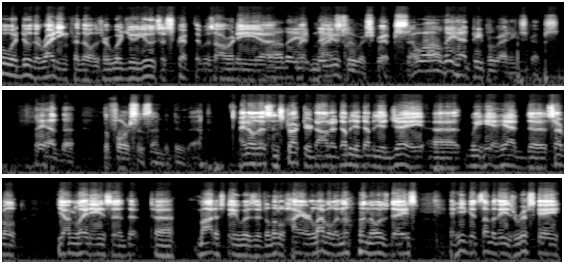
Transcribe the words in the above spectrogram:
who would do the writing for those, or would you use a script that was already uh, Well, they, written they by usually someone? were scripts. So, well, they had people writing scripts. They had the, the forces then to do that. I know this instructor down at WWJ, uh, we he had uh, several young ladies uh, that uh, modesty was at a little higher level in, in those days, and he'd get some of these risque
